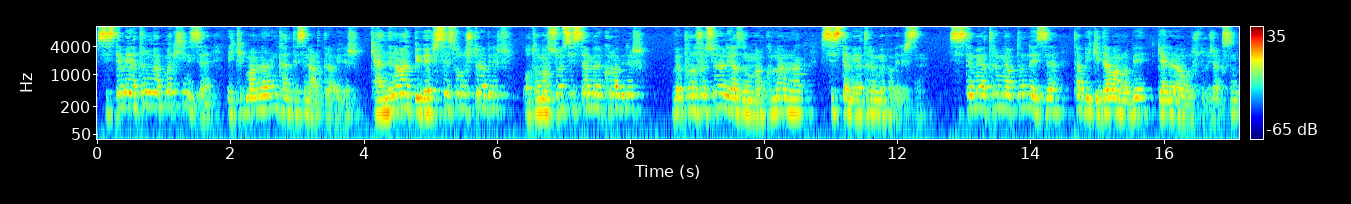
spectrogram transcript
Sisteme yatırım yapmak için ise ekipmanların kalitesini arttırabilir, kendine ait bir web sitesi oluşturabilir, otomasyon sistemleri kurabilir ve profesyonel yazılımlar kullanarak sisteme yatırım yapabilirsin. Sisteme yatırım yaptığında ise tabii ki devamlı bir gelir oluşturacaksın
